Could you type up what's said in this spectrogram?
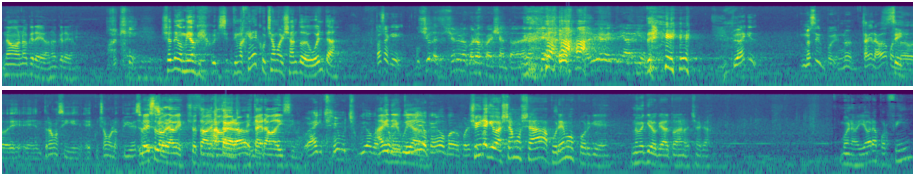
No, no creo, no creo. ¿Por qué? Yo tengo miedo que... ¿Te imaginas escuchamos el llanto de vuelta? Pasa que. Yo, yo no lo conozco al llanto. ¿eh? A mí me vendría bien. Hay que. No sé, porque no, está grabado Sí. cuando eh, eh, entramos y escuchamos los pibes. Lo- eso lo grabé, yo estaba Ah, grabando, Está, grabado, está bien. grabadísimo. Pues hay que tener mucho cuidado con Hay que eso, tener porque estoy cuidado. medio cagado por, por Yo eso diría que vayamos ya, apuremos porque no me quiero quedar toda la noche acá. Bueno, y ahora por fin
